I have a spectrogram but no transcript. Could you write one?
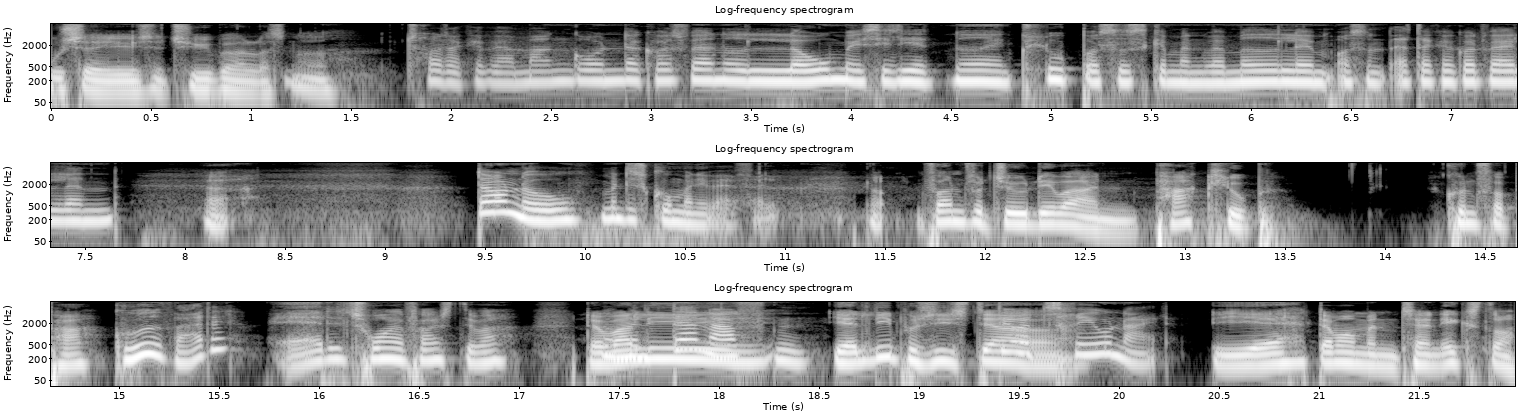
useriøse typer eller sådan noget. Jeg tror, der kan være mange grunde. Der kan også være noget lovmæssigt i, at noget er en klub, og så skal man være medlem, og sådan, at der kan godt være et eller andet. Ja. Don't know, men det skulle man i hvert fald. Nå, Fun for Two, det var en parklub. Kun for par. Gud, var det? Ja, det tror jeg faktisk, det var. Der Nå, var men lige... den aften, Ja, lige præcis der. det var trio night. Ja, der må man tage en ekstra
